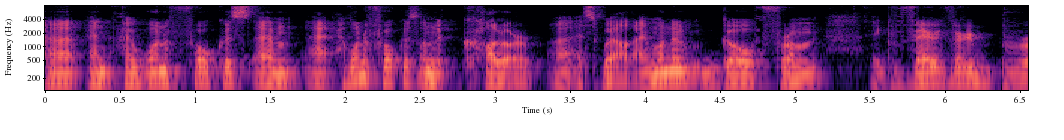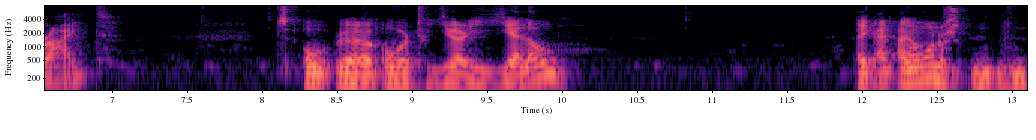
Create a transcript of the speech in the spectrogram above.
Uh, and I want to focus. Um, I, I want to focus on the color uh, as well. I want to go from like very very bright to, uh, over to very yellow. Like I, I don't want to.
